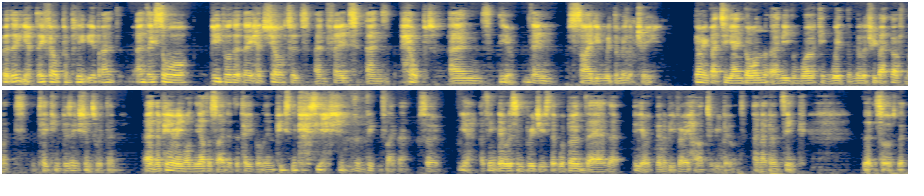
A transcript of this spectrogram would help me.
But they yeah, they felt completely abandoned, and they saw people that they had sheltered and fed and helped, and you know then siding with the military, going back to Yangon and even working with the military-backed government, taking positions with them, and appearing on the other side of the table in peace negotiations and things like that. So yeah, I think there were some bridges that were burnt there that you know are going to be very hard to rebuild, and I don't think that sort of the,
